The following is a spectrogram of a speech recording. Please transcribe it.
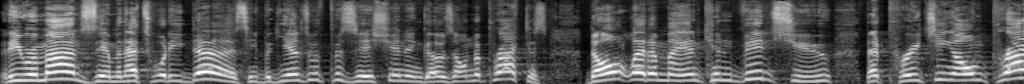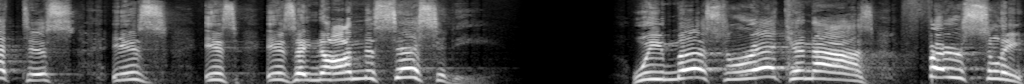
But he reminds them, and that's what he does. He begins with position and goes on to practice. Don't let a man convince you that preaching on practice is, is, is a non necessity. We must recognize, firstly,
